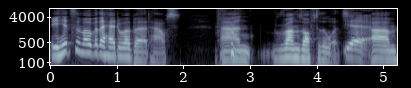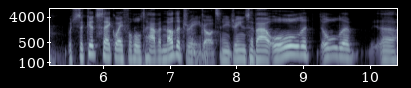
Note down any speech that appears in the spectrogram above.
He hits him over the head with a birdhouse and runs off to the woods. Yeah. Um, which is a good segue for Hall to have another dream. God. And he dreams about all the all the uh,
